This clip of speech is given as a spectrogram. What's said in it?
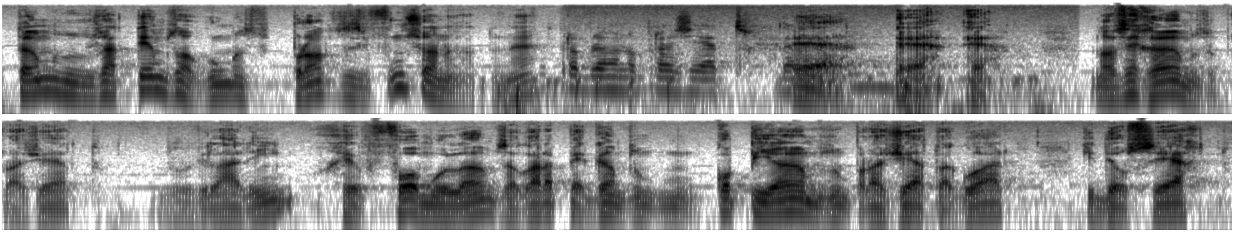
Estamos, já temos algumas prontas e funcionando, né? O problema no projeto. é, é, é. Nós erramos o projeto do Vilarim, reformulamos, agora pegamos, um, copiamos um projeto agora, que deu certo,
